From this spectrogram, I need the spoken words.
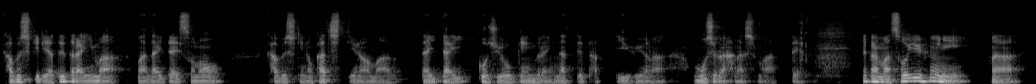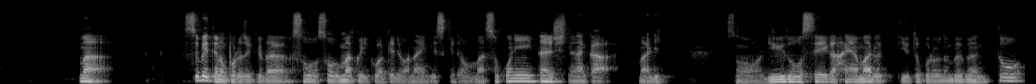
株式でやってたら今、まあ、大体その株式の価値っていうのはまあ大体50億円ぐらいになってたっていうような面白い話もあって、だからまあそういうふうに、まあ、まあ、すべてのプロジェクトがそうそううまくいくわけではないんですけど、まあ、そこに対してなんか、まあ、その流動性が早まるっていうところの部分と、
